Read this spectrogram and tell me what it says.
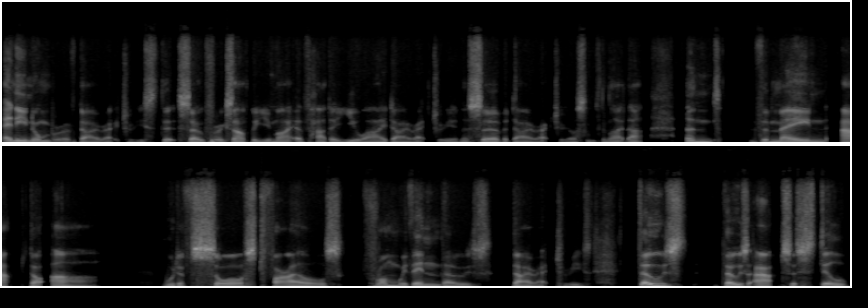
any number of directories that so for example you might have had a ui directory and a server directory or something like that and the main app.r would have sourced files from within those directories. Those those apps are still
